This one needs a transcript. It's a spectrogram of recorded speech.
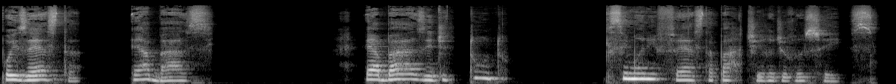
Pois esta é a base, é a base de tudo que se manifesta a partir de vocês.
